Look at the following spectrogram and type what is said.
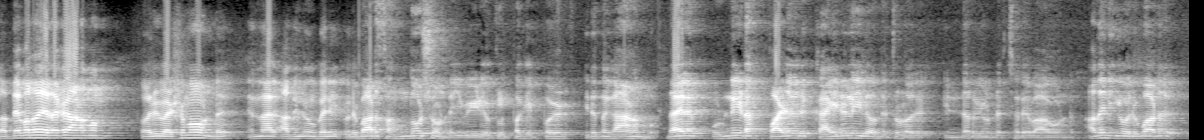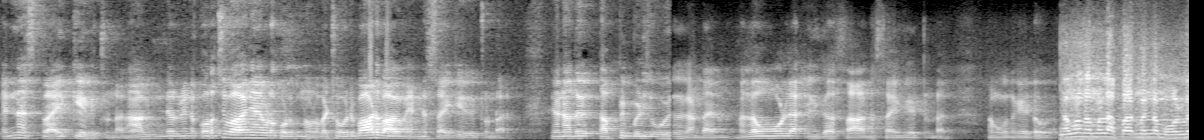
സത്യം പറഞ്ഞാൽ ഇതൊക്കെ കാണുമ്പം ഒരു വിഷമമുണ്ട്. എന്നാൽ അതിനുപരി ഒരുപാട് സന്തോഷമുണ്ട് ഈ വീഡിയോ ക്ലിപ്പൊക്കെ ഇപ്പോൾ ഇരുന്ന് കാണുമ്പോൾ. എന്തായാലും ഉണ്ണിയുടെ പഴയൊരു കൈരളിയിൽ വന്നിട്ടുള്ള ഒരു ഇന്റർവ്യൂ ഉണ്ട് ചെറിയ ഭാഗമുണ്ട്. അതെനിക്ക് ഒരുപാട് എന്നെ സ്ട്രൈക്ക് ചെയ്തിട്ടുണ്ട്. ആ ഇന്റർവ്യൂവിന്റെ കുറച്ച് ഭാഗം ഞാൻ ഇവിടെ കൊടുക്കുന്നുള്ളൂ. പക്ഷെ ഒരുപാട് ഭാഗം എന്നെ സ്ട്രൈക്ക് ചെയ്തിട്ടുണ്ടായിരുന്നു. ഞാനത് തപ്പിപ്പിടിച്ച് പോയിരുന്നു കണ്ടായിരുന്നു. നല്ലപോലെ എനിക്ക് ആ സാധനം സ്ട്രൈക്ക് ചെയ്തിട്ടുണ്ടായിരുന്നു. നമുക്കൊന്ന് കേട്ടോ നമ്മൾ നമ്മളുടെ അപ്പാർട്ട്മെന്റിന്റെ മുകളിൽ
